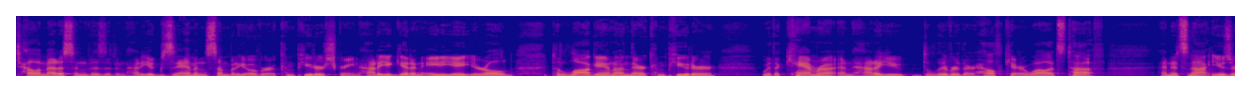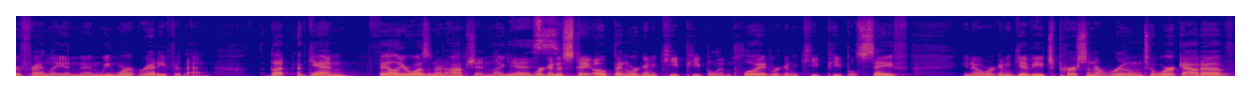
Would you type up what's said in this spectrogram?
telemedicine visit and how do you examine somebody over a computer screen? How do you get an 88 year old to log in on their computer with a camera, and how do you deliver their health care? Well, it's tough and it's not user friendly, and, and we weren't ready for that. But again, failure wasn't an option. Like yes. we're going to stay open, we're going to keep people employed, we're going to keep people safe you know, we're going to give each person a room to work out of,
